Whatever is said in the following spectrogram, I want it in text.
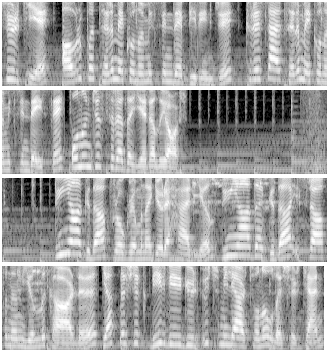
Türkiye, Avrupa tarım ekonomisinde birinci, küresel tarım ekonomisinde ise 10. sırada yer alıyor. Dünya Gıda Programı'na göre her yıl dünyada gıda israfının yıllık ağırlığı yaklaşık 1,3 milyar tona ulaşırken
